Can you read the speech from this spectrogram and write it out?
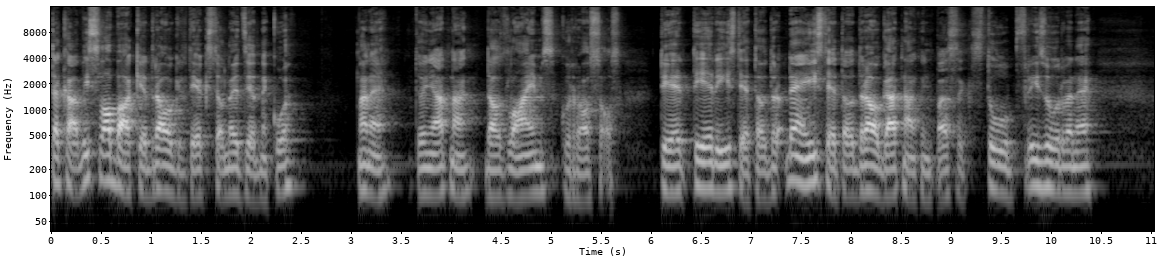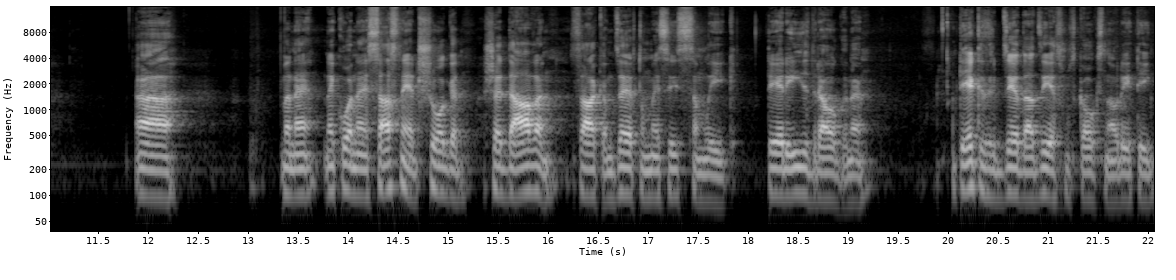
tā kā vislabākie draugi ir tie, kas tev nedzied neko. Man ne, tu viņi atnāk daudz laimes, kur rosals. Tie, tie ir īstie tev draugi. Nē, īstie tev draugi atnāk, viņi pasaka, stulbi frizūru vai ne. Uh, ne? Neko nesasniedz šogad. Šeit dāvana sākam dzert, un mēs visi esam līki. Tie ir īsti draugi. Ne? Tie, kas grib dziedāt dziesmas, kaut kas nav rītīgi.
